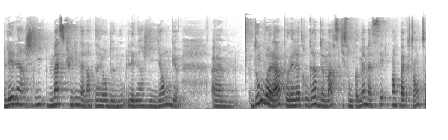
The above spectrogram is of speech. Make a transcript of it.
l'énergie masculine à l'intérieur de nous, l'énergie yang. Euh, donc voilà pour les rétrogrades de Mars qui sont quand même assez impactantes.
